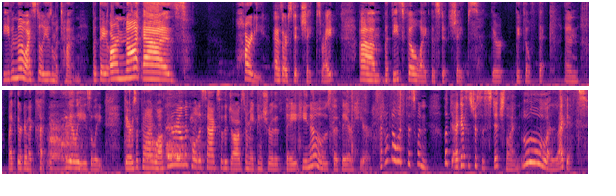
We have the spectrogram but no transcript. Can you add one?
even though I still use them a ton, but they are not as hardy as our stitch shapes, right? Um, but these feel like the stitch shapes. They're they feel thick and like they're going to cut really easily. There's a guy walking around the cul-de-sac, so the dogs are making sure that they he knows that they are here. I don't know what this one. Look, I guess it's just a stitch line. Ooh, I like it.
